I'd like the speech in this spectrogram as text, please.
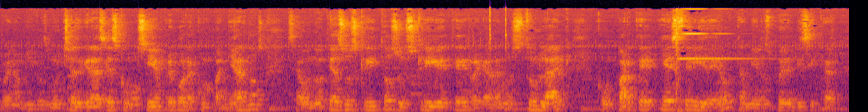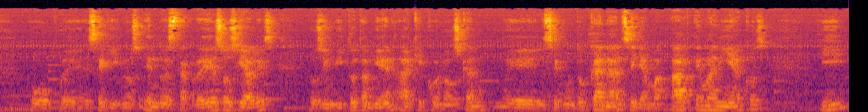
Bueno amigos, muchas gracias como siempre por acompañarnos. Si aún no te has suscrito, suscríbete, regálanos tu like, comparte este video, también nos puedes visitar o puedes seguirnos en nuestras redes sociales. Los invito también a que conozcan el segundo canal, se llama Arte Maníacos. Y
